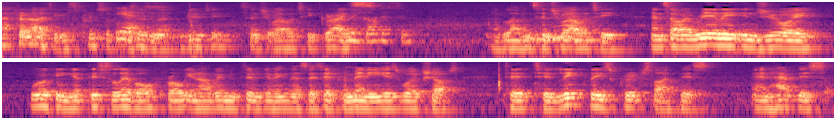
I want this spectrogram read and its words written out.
Aphrodite is principles, Yes. isn't it? Beauty, sensuality, grace. The goddess of of love and sensuality. And so I really enjoy working at this level for all, you know, we've been doing this, as I said, for many years, workshops, to, to link these groups like this and have this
